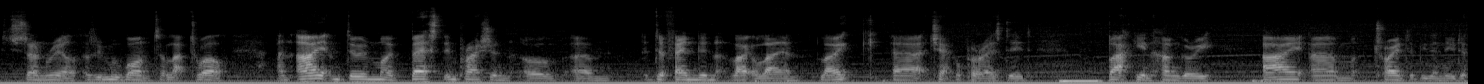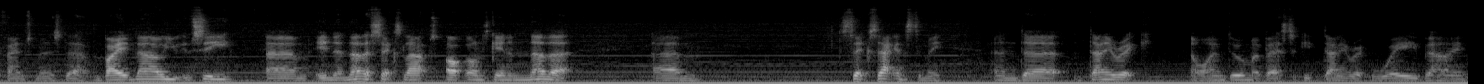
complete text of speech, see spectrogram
It's just unreal. As we move on to lap 12 and I am doing my best impression of um, defending like a lion, like uh, Checo Perez did back in Hungary. I am trying to be the new defence minister. By now, you can see um, in another six laps, Ocon's gained another um, six seconds to me, and uh, Danny Rick. Oh, I'm doing my best to keep Danny Rick way behind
